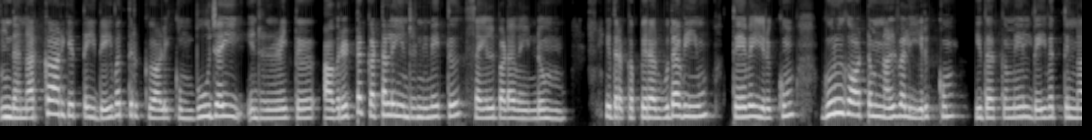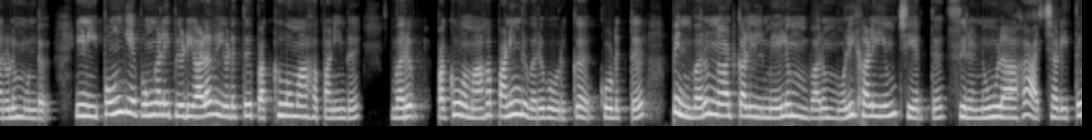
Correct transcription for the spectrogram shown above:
இந்த நற்காரியத்தை தெய்வத்திற்கு அளிக்கும் பூஜை என்று நினைத்து அவரிட்ட கட்டளை என்று நினைத்து செயல்பட வேண்டும். இதற்கு பிறர் உதவியும் தேவை இருக்கும் குரு காட்டும் நல்வழி இருக்கும். இதற்கு மேல் தெய்வத்தின் அருளும் உண்டு. இனி பொங்கிய பொங்கலை பீடி அளவு எடுத்து பக்குவமாக பணிந்து வரு பக்குவமாக பணிந்து வருவோருக்கு கொடுத்து பின் வரும் நாட்களில் மேலும் வரும் மொழிகளையும் சேர்த்து சிறு நூலாக அச்சடித்து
